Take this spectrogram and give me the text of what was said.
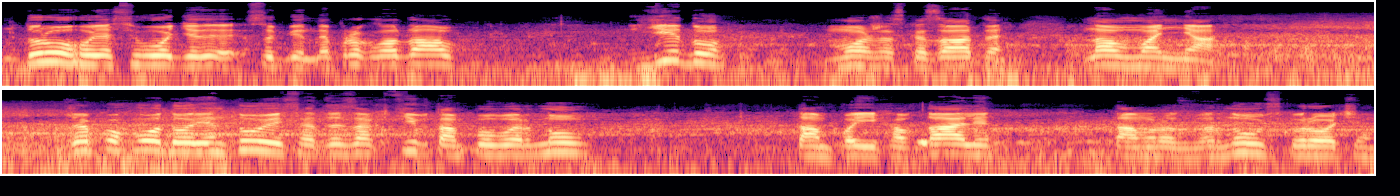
Дорогу я сьогодні собі не прокладав. Їду, можна сказати, навмання. Вже по ходу орієнтуюся, де захотів, там повернув, там поїхав далі, там розвернувся, коротше.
